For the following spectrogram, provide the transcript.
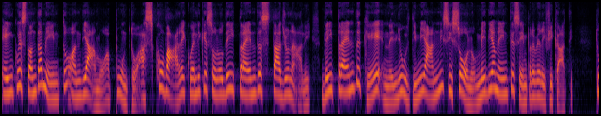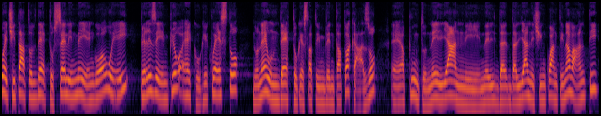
e in questo andamento andiamo appunto a scovare quelli che sono dei trend stagionali, dei trend che negli ultimi anni si sono mediamente sempre verificati. Tu hai citato il detto sell in May and go away, per esempio, ecco che questo non è un detto che è stato inventato a caso, eh, appunto negli anni, nel, da, dagli anni 50 in avanti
